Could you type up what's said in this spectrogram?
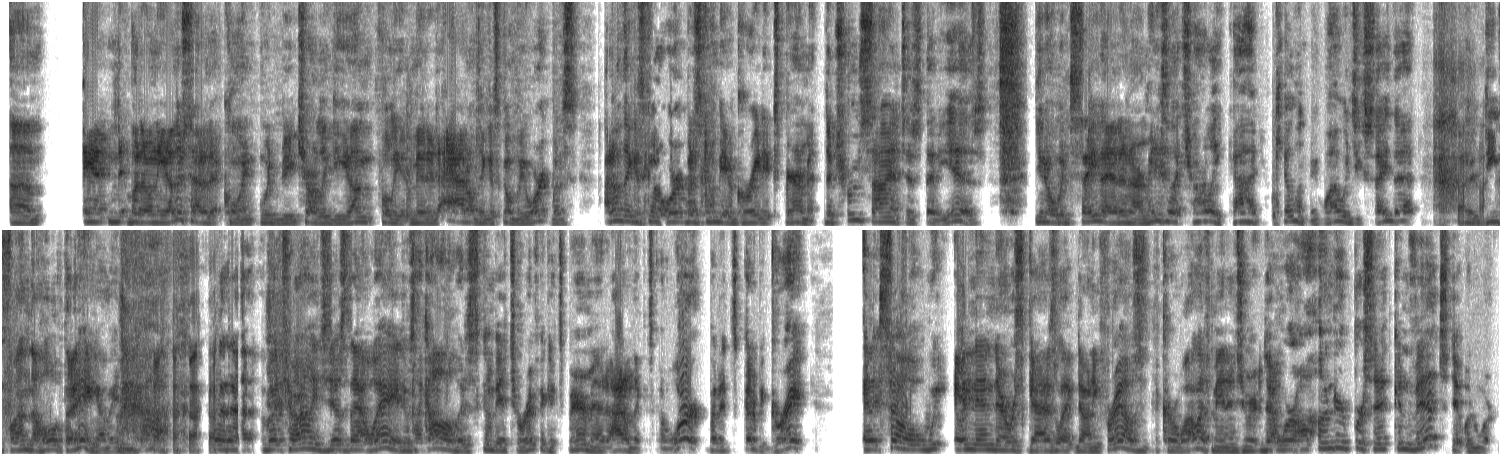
um, and but on the other side of that coin would be Charlie DeYoung fully admitted, ah, I don't think it's going to be work, but I don't think it's going to work, but it's going to be a great experiment. The true scientist that he is, you know, would say that in our meetings. Like, Charlie, God, you're killing me. Why would you say that? defund the whole thing. I mean, but, uh, but Charlie's just that way. It was like, oh, but it's going to be a terrific experiment. I don't think it's going to work, but it's going to be great. And so we, and then there was guys like Donnie Frails at the Kerr Wildlife Management that were hundred percent convinced it would work.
